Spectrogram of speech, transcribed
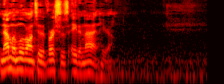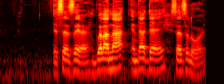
Now I'm going to move on to verses 8 and 9 here. It says there, Will I not in that day, says the Lord,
